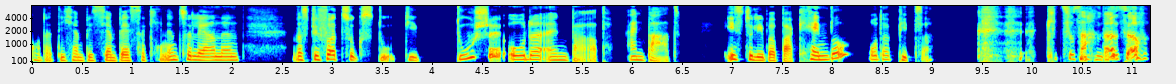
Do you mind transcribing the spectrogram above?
oder dich ein bisschen besser kennenzulernen. Was bevorzugst du? Die Dusche oder ein Bad? Ein Bad. Isst du lieber Backhändel oder Pizza? Gibt's was anderes auch?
